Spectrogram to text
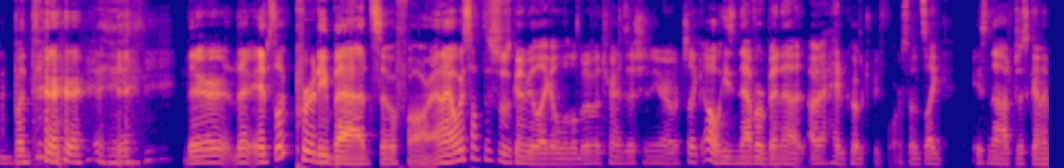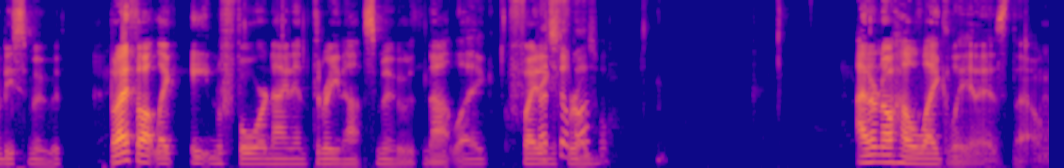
But they're they're they're it's looked pretty bad so far. And I always thought this was gonna be like a little bit of a transition year, which like, oh, he's never been a, a head coach before. So it's like it's not just gonna be smooth. But I thought like eight and four, nine and three, not smooth, not like fighting That's still for possible. I don't know how likely it is though.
